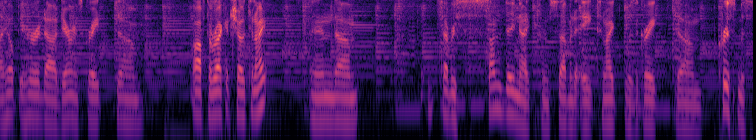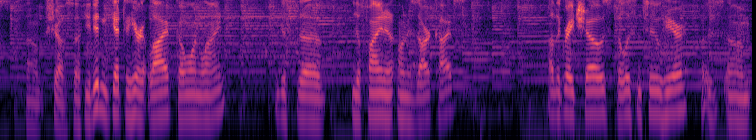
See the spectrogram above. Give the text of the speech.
I hope you heard uh, Darren's great um, off the record show tonight, and um, it's every Sunday night from seven to eight. Tonight was a great um, Christmas um, show. So if you didn't get to hear it live, go online. Just uh, you'll find it on his archives. Other great shows to listen to here was um,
